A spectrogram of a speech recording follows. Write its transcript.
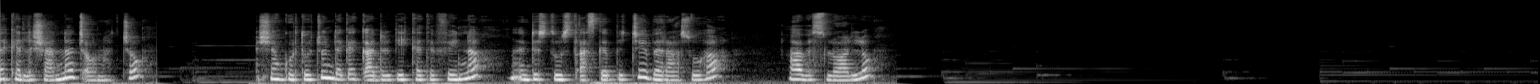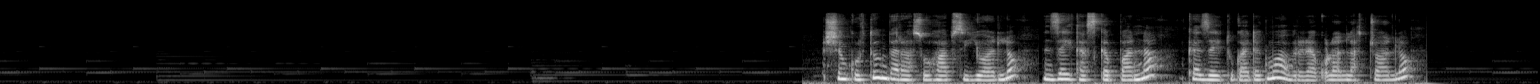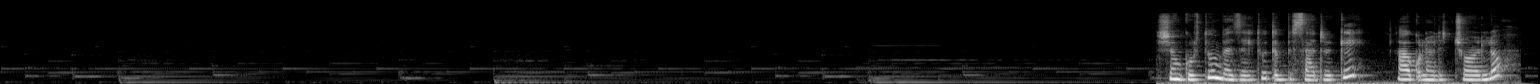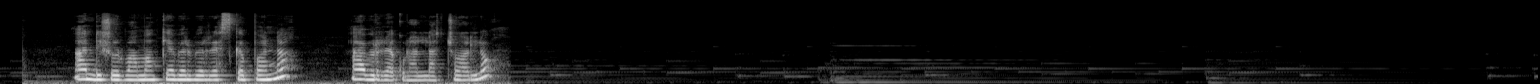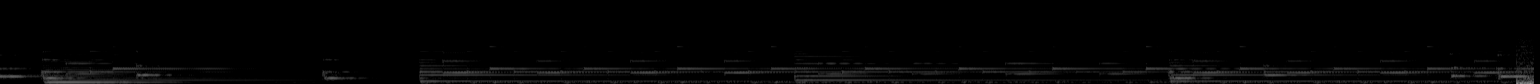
መከለሻና ጨው ናቸው። ሽንኩርቶቹን ደቀቅ አድርጌ ከትፌና ድስት ውስጥ አስገብቼ በራሱ ውሃ አበስለዋለሁ። ሽንኩርቱን በራሱ ውሃ አብስየዋለሁ። ዘይት አስገባና ከዘይቱ ጋር ደግሞ አብሬ አቁላላቸዋለሁ። ሽንኩርቱን በዘይቱ ጥብስ አድርጌ አቁላልቸዋለሁ። አንድ የሾርባ ማንኪያ በርበሬ አስገባና አብሬ አቁላላቸዋለሁ።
